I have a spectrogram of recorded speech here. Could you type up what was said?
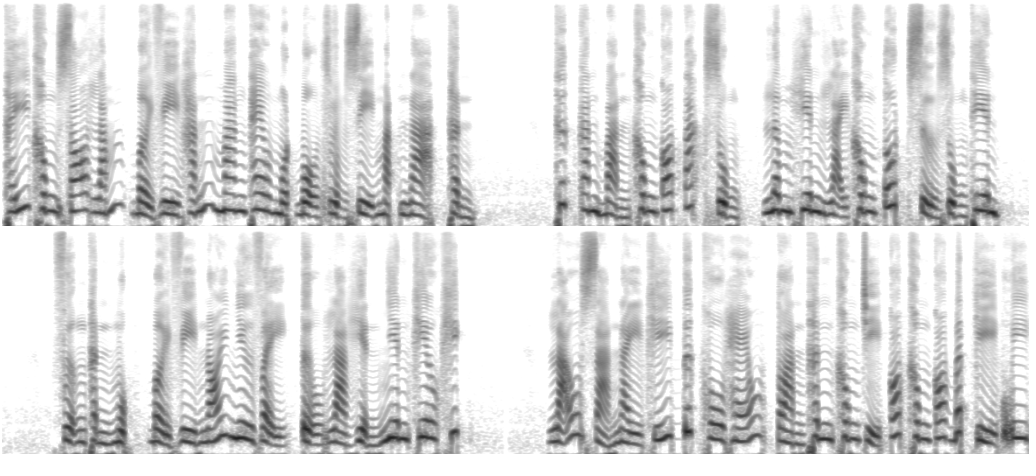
Thấy không rõ lắm bởi vì hắn mang theo một bộ vượt dị mặt nạ thần. Thức căn bản không có tác dụng, Lâm Hiên lại không tốt sử dụng thiên. Phượng thần mục, bởi vì nói như vậy tự là hiển nhiên khiêu khích. Lão giả này khí tức khô héo, toàn thân không chỉ có không có bất kỳ uy.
